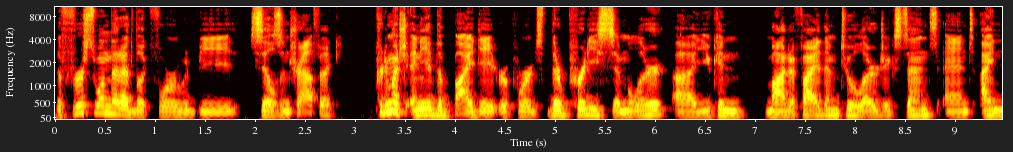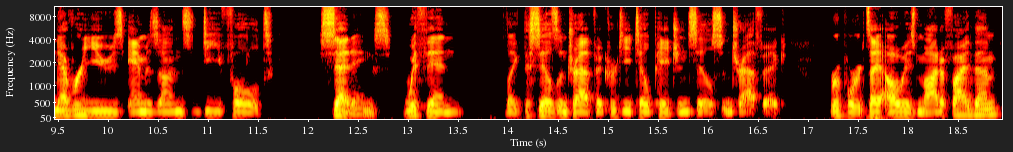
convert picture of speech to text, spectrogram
the first one that I'd look for would be sales and traffic. Pretty much any of the buy date reports, they're pretty similar. Uh, you can modify them to a large extent, and I never use Amazon's default settings within like the sales and traffic or detail page and sales and traffic reports. I always modify them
